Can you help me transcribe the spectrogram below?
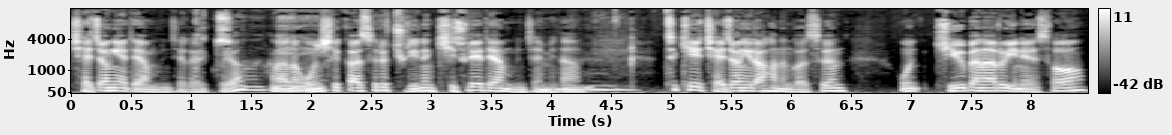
재정에 대한 문제가 있고요. 그렇죠. 하나는 네. 온실가스를 줄이는 기술에 대한 문제입니다. 음. 음. 특히 재정이라 하는 것은 기후 변화로 인해서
